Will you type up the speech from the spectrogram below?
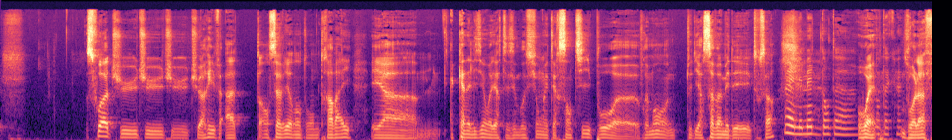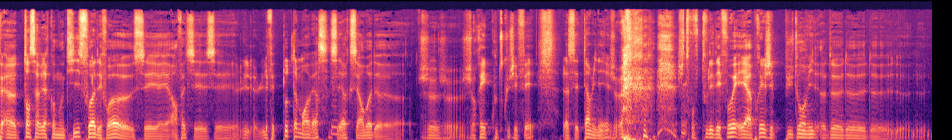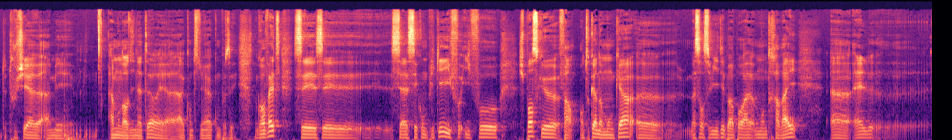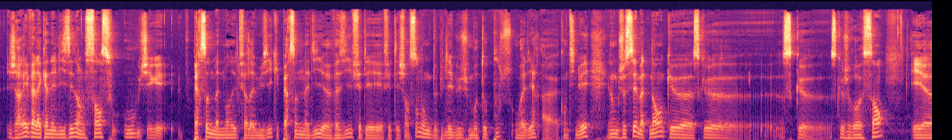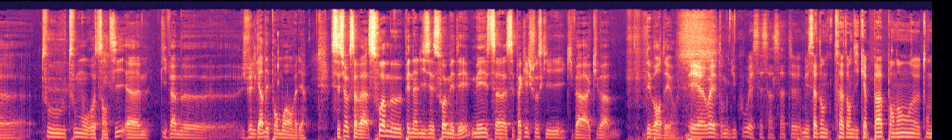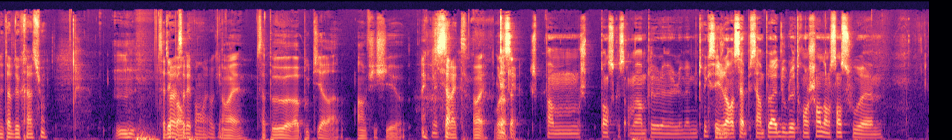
soit tu, tu, tu, tu arrives à t'en servir dans ton travail et à, à canaliser on va dire tes émotions et tes ressentis pour euh, vraiment te dire ça va m'aider et tout ça Ouais, les mettre dans ta, Ouais, dans ta création. voilà, euh, t'en servir comme outil, soit des fois, euh, c'est en fait c'est l'effet totalement inverse. Mm. C'est-à-dire que c'est en mode, je, je, je réécoute ce que j'ai fait, là c'est terminé, je, je trouve tous les défauts et après j'ai plutôt envie de, de, de, de, de- de toucher à, à mes à mon ordinateur et à, continuer à composer. Donc en fait, c'est assez compliqué. Il faut il faut, je pense que, enfin en tout cas dans mon cas, euh, ma sensibilité par rapport à mon travail, euh, elle j'arrive à la canaliser dans le sens où j'ai personne m'a demandé de faire de la musique et personne m'a dit euh, vas-y fais tes, fais tes chansons donc depuis le début je m'auto-pousse on va dire à continuer et donc je sais maintenant que euh, ce que ce que ce que je ressens et euh, tout, tout mon ressenti euh, il va me je vais le garder pour moi on va dire c'est sûr que ça va soit me pénaliser soit m'aider mais ça c'est pas quelque chose qui, qui va qui va déborder ouais. Et euh, ouais, donc du coup, ouais, c'est ça, ça te... mais ça ça t'handicape pas pendant ton étape de création? Hmm, ça dépend Ça, dépend, ouais, ça peut aboutir à un fichier euh, Qui s'arrête. ouais voilà ça, je, enfin, je pense que c'est un peu le, le même truc. C'est Mhm. genre, ça- c'est un peu à double tranchant dans le sens où euh,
